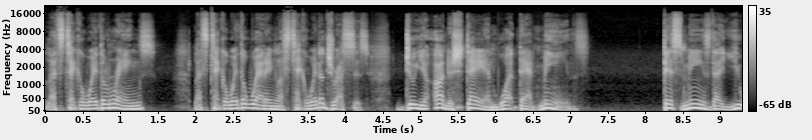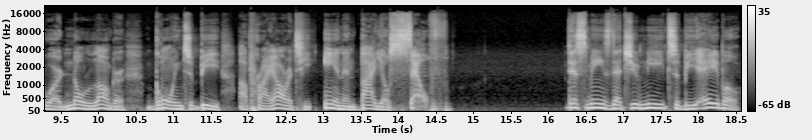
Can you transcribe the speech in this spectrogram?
Let's take away the rings. Let's take away the wedding. Let's take away the dresses. Do you understand what that means? This means that you are no longer going to be a priority in and by yourself. This means that you need to be able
